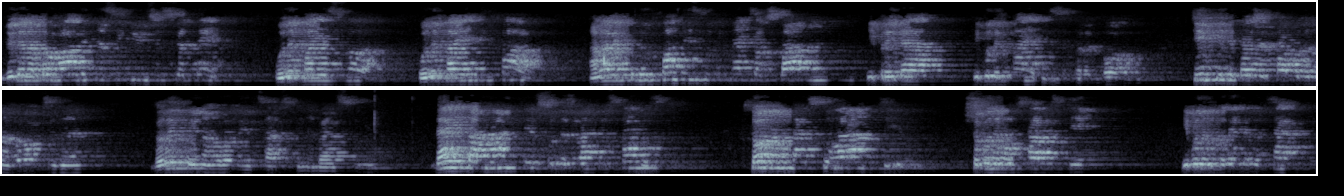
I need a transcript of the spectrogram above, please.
людина провадить наслідуючи святих, уникає зла, уникає гріха, а навіть коли впадає, спотикнеться, встане і прийде, і буде каятися перед Богом. Тільки таке життя буде нагороджене великою нагородою Царстві Небесному. Де є та гарантія, що доживе до старості? Хто нам дасть ту гарантію, що будемо в старості і будемо ходити до церкви?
